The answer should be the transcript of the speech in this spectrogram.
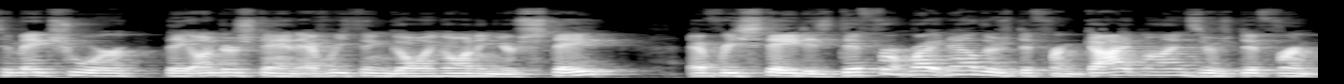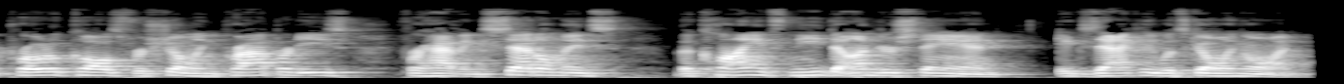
to make sure they understand everything going on in your state. Every state is different right now. There's different guidelines, there's different protocols for showing properties, for having settlements. The clients need to understand exactly what's going on.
